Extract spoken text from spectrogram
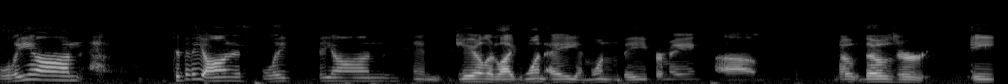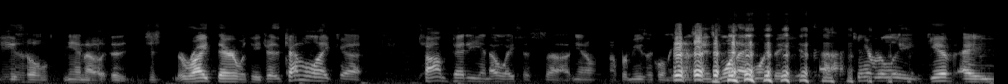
Leon, to be honest, Leon and Jill are like one A and one B for me. Um, those are easy, you know, uh, just right there with each other. Kind of like uh, Tom Petty and Oasis, uh, you know, for musical music. It's one A, one B. I can't really give a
